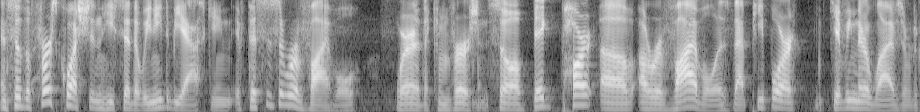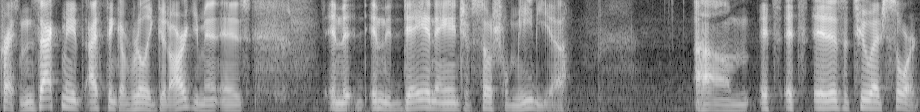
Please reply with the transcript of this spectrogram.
And so the first question he said that we need to be asking if this is a revival where are the conversions? So a big part of a revival is that people are giving their lives over to christ. And zach made i think a really good argument is in the in the day and age of social media um, it's it's it is a two-edged sword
